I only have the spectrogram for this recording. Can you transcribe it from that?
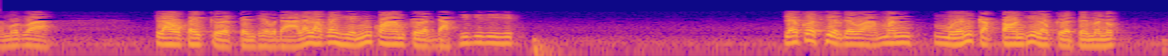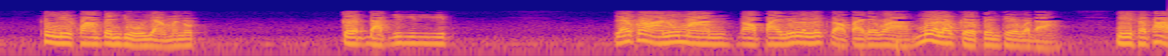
สมมติว่าเราไปเกิดเป็นเทวดา แล้วเราก็เห็นความเกิดดับยิบยิบยิบแล้วก็เทียบได้ว่ามันเหมือนกับตอนที่เราเกิดเป็นมนุษย์ซึ่งมีความเป็นอยู่อย่างมนุษย์ เกิดดับยิบยิบยิบ แล้วก็อนุมานต่อไปหรือระลึกต่อไปได้ว่า เมื่อเราเกิดเป็นเทวดา มีสภาพ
